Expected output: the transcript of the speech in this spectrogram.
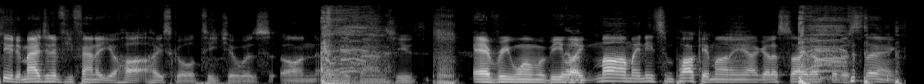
Dude, imagine if you found out your hot high school teacher was on OnlyFans. You, everyone would be Yeah. like, "Mom, I need some pocket money. I gotta sign up for this thing."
